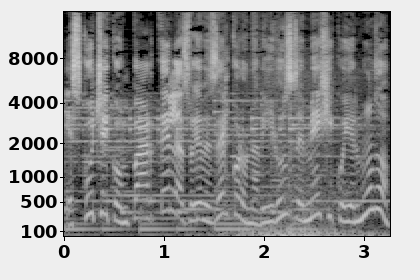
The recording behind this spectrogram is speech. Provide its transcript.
Escucha y comparte las breves del coronavirus de México y el mundo.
